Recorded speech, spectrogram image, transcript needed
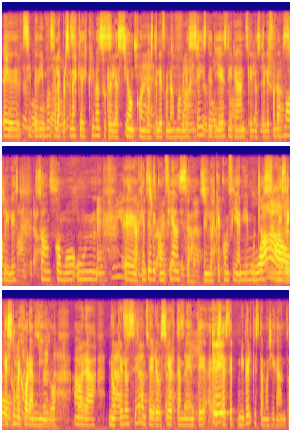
eh, si pedimos a las personas que describan su relación con los teléfonos móviles, 6 de 10 dirán que los teléfonos móviles son como un eh, agente de confianza en los que confían y muchos Wow. dicen que es su mejor amigo. Ahora, no que lo sean, pero ciertamente es a ese nivel que estamos llegando.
